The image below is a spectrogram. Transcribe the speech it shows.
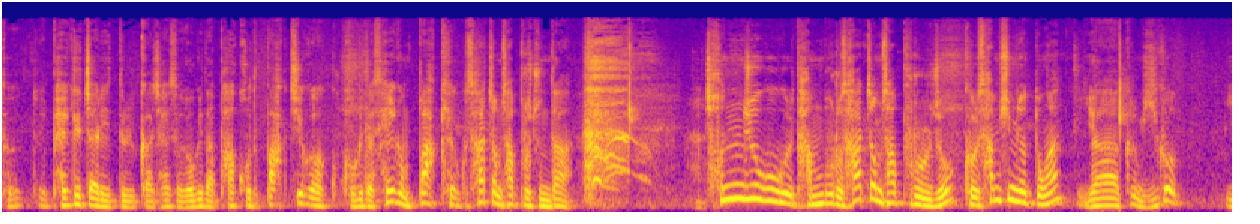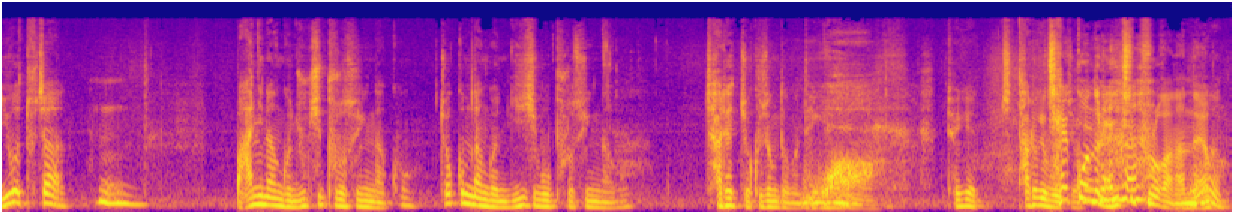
100일짜리들까지 해서 여기다 바코드 빡 찍어갖고 거기다 세금 빡 해갖고 4.4% 준다. 천주국을 담보로 4.4%를 줘? 그걸 30년 동안? 야 그럼 이거 이거 투자 음. 많이 난 건 60% 수익 났고 조금 난 건 25% 수익 나고 잘했죠 그 정도면 되게 와. 되게 다르게 보이죠. 채권으로 60%가 났나요?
